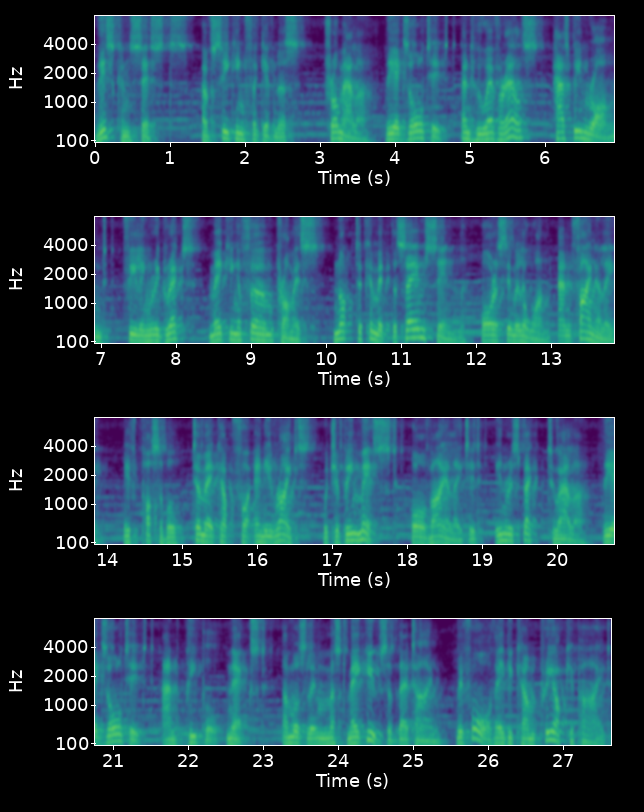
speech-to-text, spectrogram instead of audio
This consists of seeking forgiveness from Allah, the Exalted, and whoever else has been wronged, feeling regret, making a firm promise not to commit the same sin or a similar one, and finally, if possible, to make up for any rights which have been missed or violated in respect to Allah, the Exalted, and people. Next, a Muslim must make use of their time before they become preoccupied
